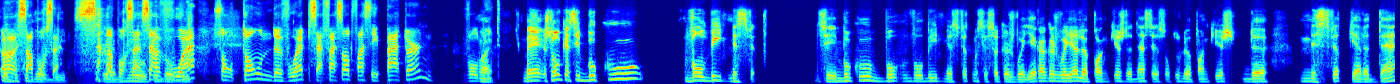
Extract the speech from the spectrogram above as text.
Il y a Ah, beaucoup de 100%. Volbeat. 100%. beaucoup Sa voix, son tone de voix, puis sa façon de faire ses patterns, Volbeat. Mais je trouve que c'est beaucoup Volbeat Misfit. C'est beaucoup Vo- Volbeat Misfit. Moi, c'est ça que je voyais. Quand je voyais le punkish dedans, c'est surtout le punkish de Misfit qu'il y avait dedans,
